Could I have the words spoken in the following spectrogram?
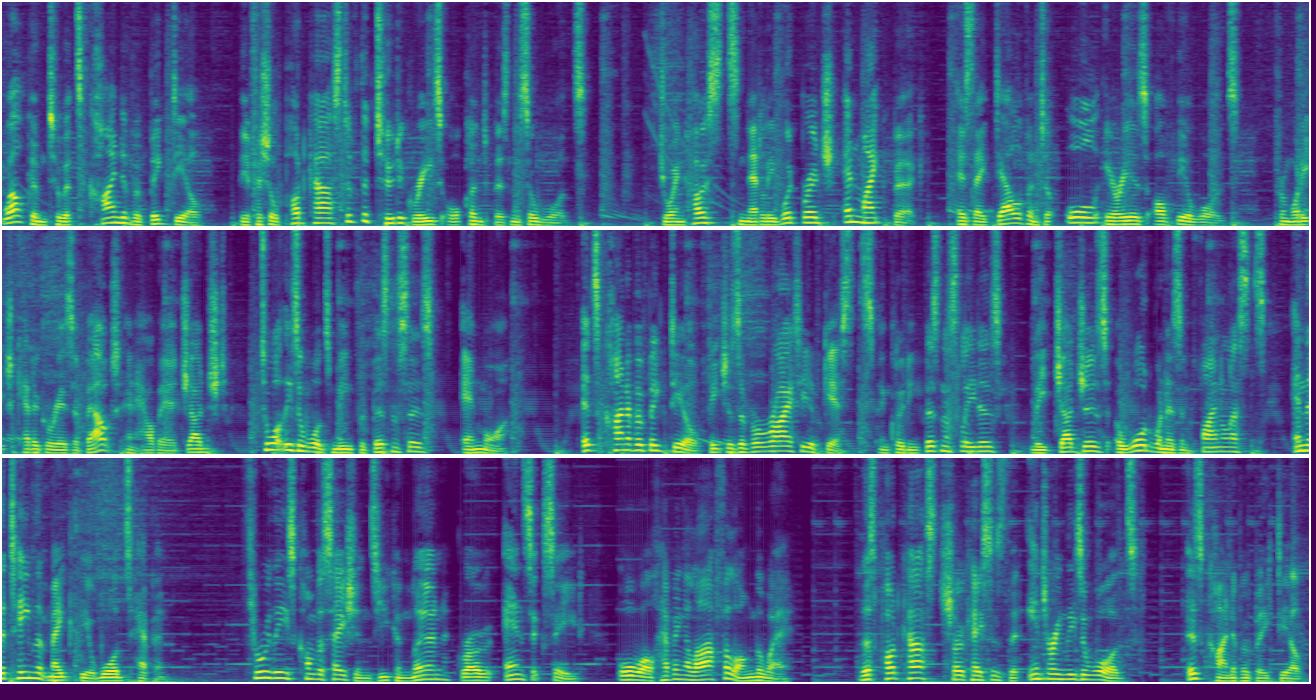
Welcome to It's Kind of a Big Deal, the official podcast of the Two Degrees Auckland Business Awards. Join hosts Natalie Woodbridge and Mike Burke as they delve into all areas of the awards, from what each category is about and how they are judged, to what these awards mean for businesses, and more. It's Kind of a Big Deal features a variety of guests, including business leaders, lead judges, award winners and finalists, and the team that make the awards happen. Through these conversations, you can learn, grow, and succeed, all while having a laugh along the way. This podcast showcases that entering these awards is kind of a big deal.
